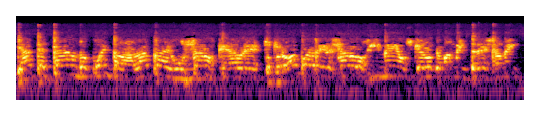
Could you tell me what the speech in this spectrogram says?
ya te estás dando cuenta la lata de gusanos que abre esto. Pero vamos a regresar a los emails, que es lo que más me interesa a mí.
